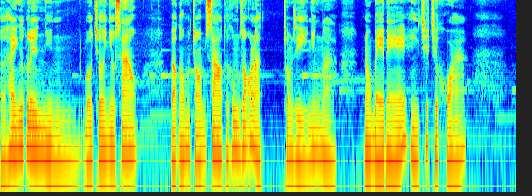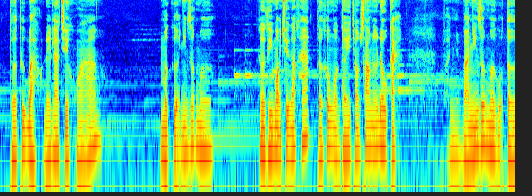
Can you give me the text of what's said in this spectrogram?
Tớ hay ngước lên nhìn bầu trời nhiều sao. Và có một chòm sao tớ không rõ là chòm gì nhưng mà nó bé bé hình chiếc chìa khóa. Tớ tự bảo đấy là chìa khóa mở cửa những giấc mơ. Giờ thì mọi chuyện đã khác tớ không còn thấy chòm sao nữa đâu cả. Và, và những giấc mơ của tớ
